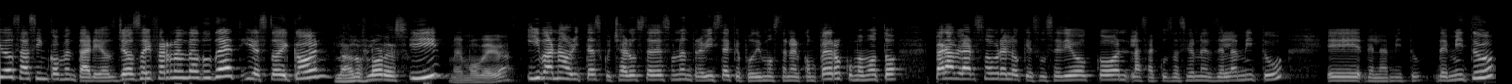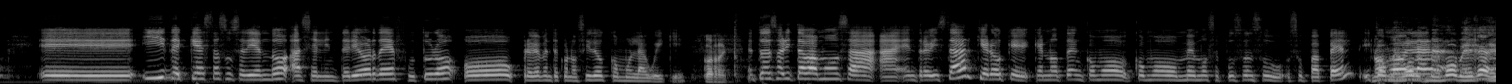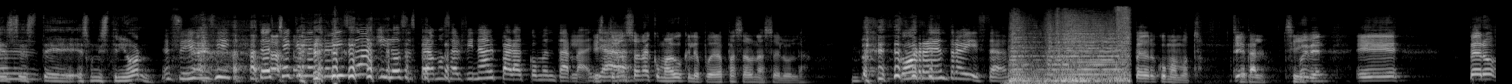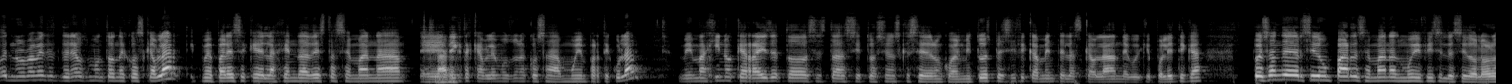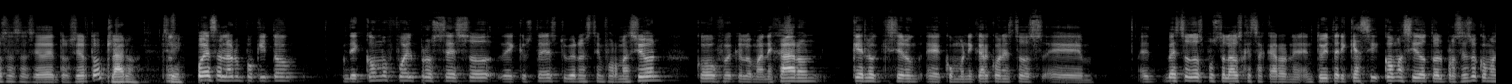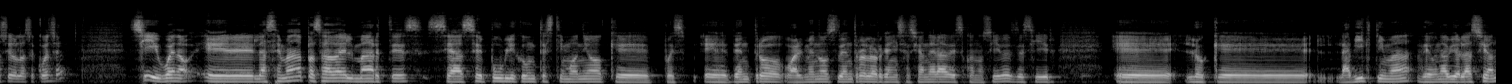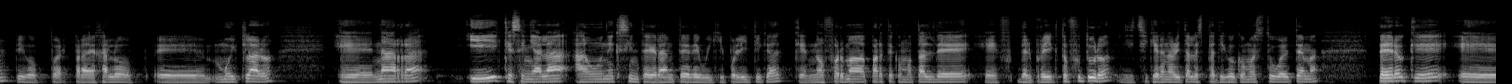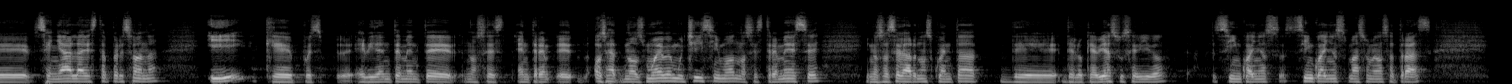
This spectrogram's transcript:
Bienvenidos a Sin Comentarios. Yo soy Fernanda Dudet y estoy con... Lalo Flores. Y, Memo Vega. y van ahorita a escuchar ustedes una entrevista que pudimos tener con Pedro Kumamoto para hablar sobre lo que sucedió con las acusaciones de la MeToo, eh, de la MeToo, de MeToo, eh, y de qué está sucediendo hacia el interior de Futuro o previamente conocido como la Wiki. Correcto. Entonces ahorita vamos a, a entrevistar. Quiero que, que noten cómo, cómo Memo se puso en su, su papel. Y No, cómo Memo, la- Memo Vega es este es un histrión. Sí, sí, sí. Entonces chequen la entrevista y los esperamos al final para comentarla. Esto Ya. suena como algo que le podría pasar a una célula. Corre entrevista. Pedro Kumamoto. ¿Qué tal? Sí. Muy bien. Eh, pero normalmente tenemos un montón de cosas que hablar. Me parece que la agenda de esta semana eh, Claro. dicta que hablemos de una cosa muy en particular. Me imagino que a raíz de todas estas situaciones que se dieron con el MeToo, específicamente las que hablaban de Wikipolítica, pues han de haber sido un par de semanas muy difíciles y dolorosas hacia adentro, ¿cierto? Claro, Entonces, sí. ¿Puedes hablar un poquito de cómo fue el proceso de que ustedes tuvieron esta información? ¿Cómo fue que lo manejaron? ¿Qué es lo que quisieron eh, comunicar con estos, eh, eh, estos dos postulados que sacaron en, Twitter? ¿Y qué ha cómo ha sido todo el proceso? ¿Cómo ha sido la secuencia? Sí, bueno, eh, la semana pasada, el martes, se hace público un testimonio que, pues, eh, dentro, o al menos dentro de la organización era desconocido, es decir, eh, lo que la víctima de una violación, digo, por- para dejarlo eh, muy claro, eh, narra y que señala a un exintegrante de Wikipolítica que no formaba parte como tal de, eh, del proyecto Futuro, y si quieren ahorita les platico cómo estuvo el tema, pero que eh, señala a esta persona y que pues evidentemente nos, entre- eh, o sea, nos mueve muchísimo, nos estremece y nos hace darnos cuenta de, de lo que había sucedido cinco años, cinco años más o menos atrás.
